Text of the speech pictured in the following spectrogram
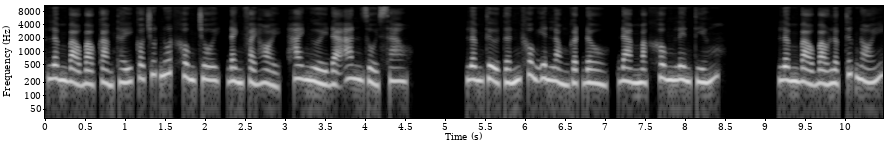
Lâm Bảo Bảo cảm thấy có chút nuốt không trôi, đành phải hỏi, hai người đã ăn rồi sao? Lâm Tử Tấn không yên lòng gật đầu, đàm mặc không lên tiếng. Lâm Bảo Bảo lập tức nói,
